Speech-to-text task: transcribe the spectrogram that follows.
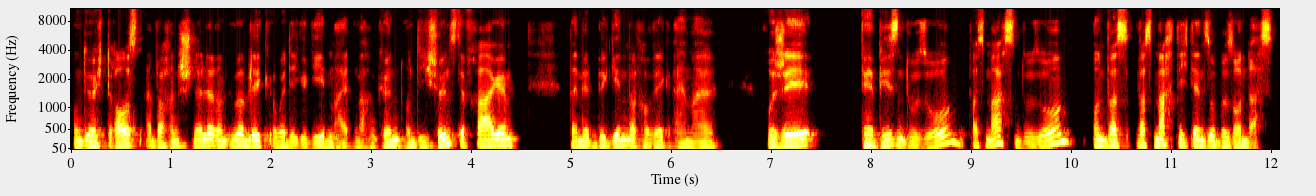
und ihr euch draußen einfach einen schnelleren Überblick über die Gegebenheiten machen könnt. Und die schönste Frage, damit beginnen wir vorweg einmal, Roger, wer bist denn du so? Was machst denn du so? Und was, was macht dich denn so besonders?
